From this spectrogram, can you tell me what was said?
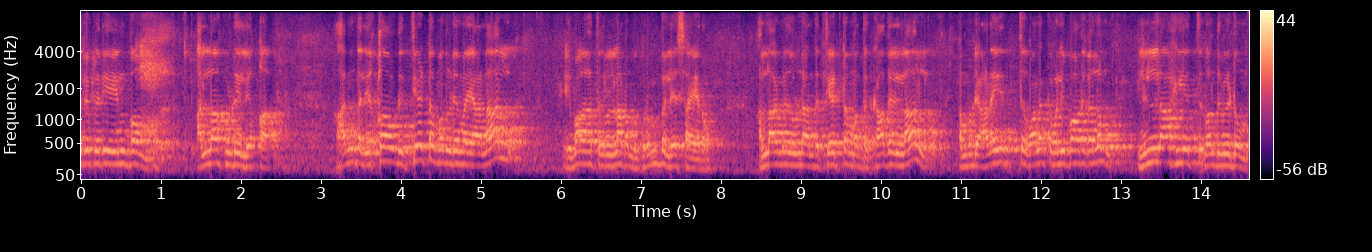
மிகப்பெரிய இன்பம் அல்லாஹுடைய லிக்கா அந்த லிக்காவுடைய தேட்டம் வந்துடைமையானால் விவாகத்துகள்லாம் நமக்கு ரொம்ப லேசாயிரும். அல்லாஹ் மீது உள்ள அந்த தேட்டம் அந்த காதலினால் நம்முடைய அனைத்து வணக்க வழிபாடுகளும் இல்லாகிய வந்துவிடும்.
